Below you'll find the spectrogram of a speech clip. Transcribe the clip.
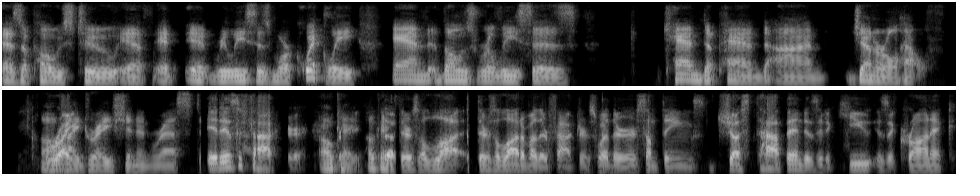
as opposed to if it it releases more quickly and those releases can depend on general health of Right. hydration and rest. It is a factor. okay okay. But there's a lot there's a lot of other factors whether something's just happened is it acute is it chronic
